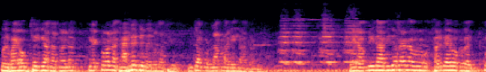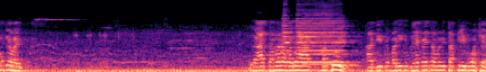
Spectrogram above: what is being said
કોઈ ભાઈ ઓફ થઈ ગયા હતા તો એને પેટ્રોલ ને ઘાલે કે ભાઈ નથી. વિચાર કરો લાકડા લઈને હતા. એ અગ્નિ ના બીજો કાંઈ ખડકાયો કે શું કહેવાય? એટલે આ તમારા બધા બધું આ જે બધી જે કાંઈ તમારી તકલીફો છે,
